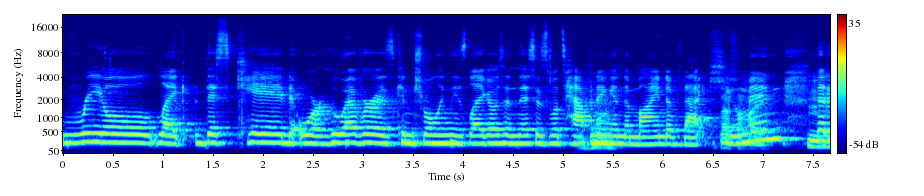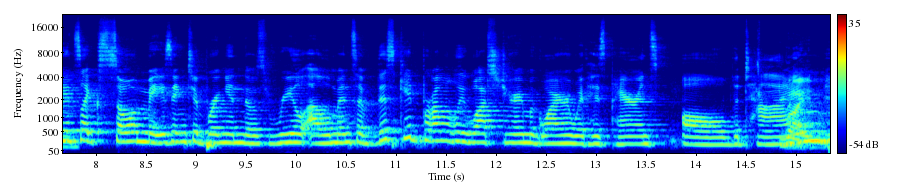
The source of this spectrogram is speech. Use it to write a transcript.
real like this kid or whoever is controlling these legos and this is what's happening in the mind of that human that it's like so amazing to bring in those real elements of this kid probably watched jerry maguire with his parents all the time right,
